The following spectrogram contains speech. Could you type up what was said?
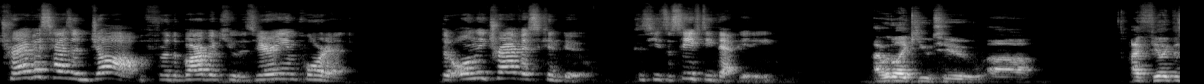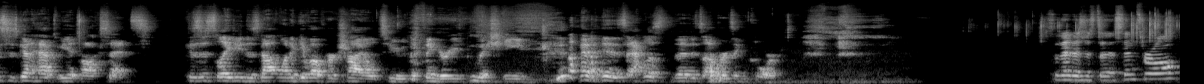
Travis has a job for the barbecue that's very important. That only Travis can do. Because he's a safety deputy. I would like you to. Uh, I feel like this is going to have to be a talk sense because this lady does not want to give up her child to the finger eating machine that is Alice that is Upperton Court. So that is just a sense roll.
